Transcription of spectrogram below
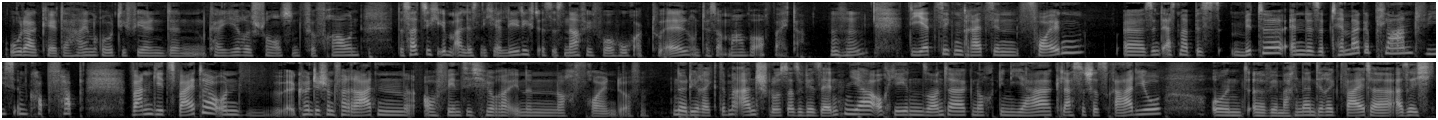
oder Käthe Heinroth, die fehlenden Karrierechancen für Frauen. Das hat sich eben alles nicht erledigt. Es ist nach wie vor hochaktuell und deshalb machen wir auch weiter. Mhm. Die jetzigen 13 Folgen äh, sind erstmal bis Mitte, Ende September geplant, wie ich es im Kopf habe. Wann geht's weiter und könnt ihr schon verraten, auf wen sich HörerInnen noch freuen dürfen? Nur direkt im Anschluss. Also wir senden ja auch jeden Sonntag noch linear klassisches Radio und äh, wir machen dann direkt weiter. Also ich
